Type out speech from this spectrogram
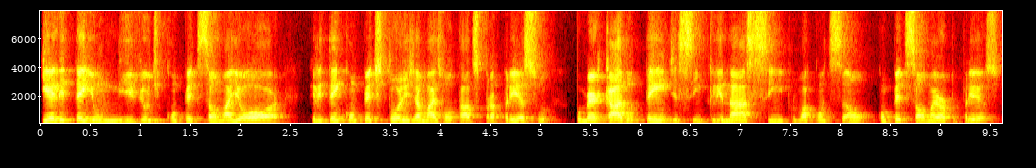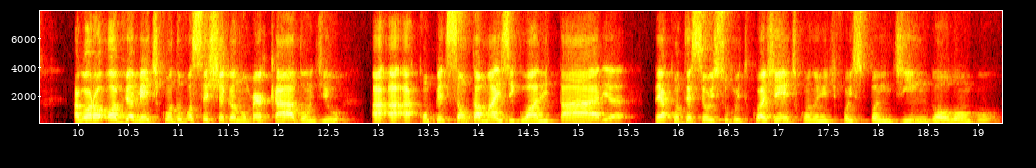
que ele tem um nível de competição maior, que ele tem competidores já mais voltados para preço, o mercado tende a se inclinar, sim, para uma condição, competição maior para o preço. Agora, obviamente, quando você chega num mercado onde a, a, competição está mais igualitária, né, aconteceu isso muito com a gente quando a gente foi expandindo ao longo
